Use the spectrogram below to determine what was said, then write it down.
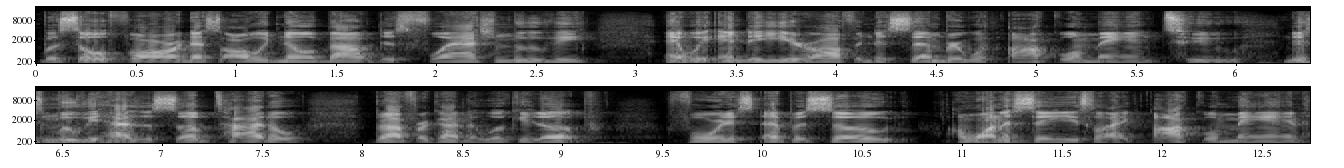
But so far, that's all we know about this Flash movie. And we end the year off in December with Aquaman 2. This movie has a subtitle, but I forgot to look it up for this episode. I want to say it's like Aquaman,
